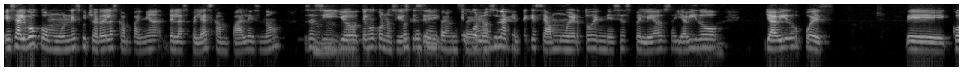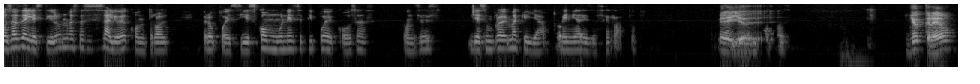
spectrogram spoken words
es algo común escuchar de las campañas, de las peleas campales, ¿no? O sea, sí, yo tengo conocidos Pues que se se que intensean. conocen a gente que se ha muerto en esas peleas, o sea, ya ha habido, ya ha habido pues eh, cosas del estilo, ¿no? Esta sí se salió de control, pero pues sí es común ese tipo de cosas. Entonces, ya es un problema que ya venía desde hace rato. Mire, yo, yo creo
